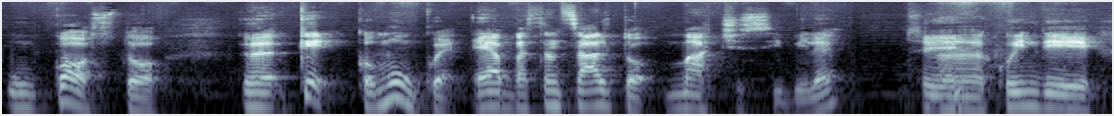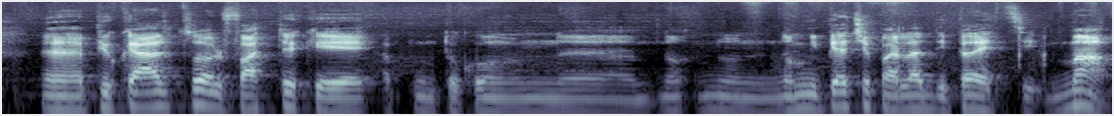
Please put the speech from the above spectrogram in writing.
un costo eh, che comunque è abbastanza alto ma accessibile. Sì. Eh, quindi eh, più che altro il fatto è che appunto con eh, no- non, non mi piace parlare di prezzi, ma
